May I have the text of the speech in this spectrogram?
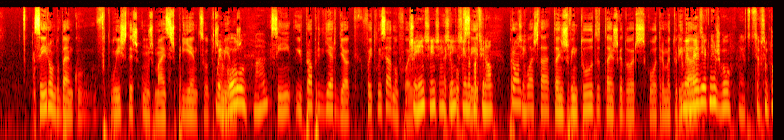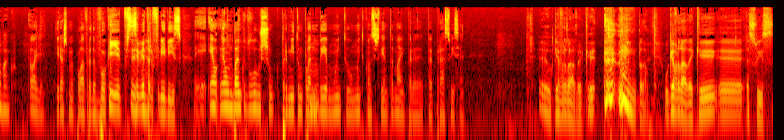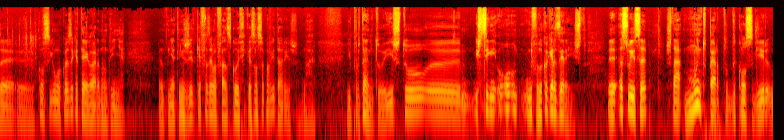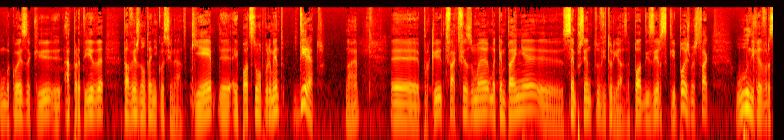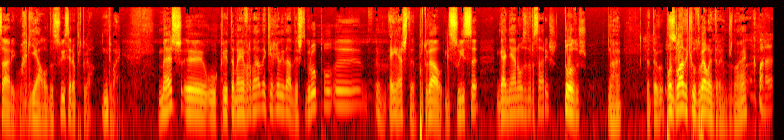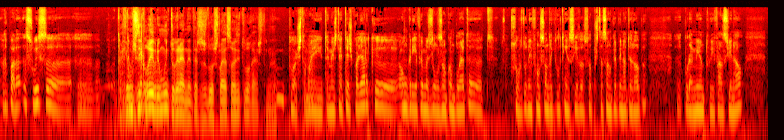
Saíram do banco futebolistas, uns mais experientes, outros o menos. não é? Sim, e o próprio Dier Dioc, que foi utilizado, não foi? Sim, sim, sim, sim, sim na parte final. Pronto, sim. lá está. Tem juventude, tem jogadores com outra maturidade. Uma média que nem jogou, esteve sempre no banco. Olha, tiraste-me a palavra da boca e ia precisamente é. referir isso. É, é, é, um banco de luxo que permite um plano uhum. B muito, muito consistente também para, para, para a Suíça. Eh, o que é verdade é que, perdão, o que é verdade é que uh, a Suíça uh, conseguiu uma coisa que até agora não tinha, não tinha atingido, que é fazer uma fase de qualificação só com vitórias, não é? E portanto, isto, uh, isto no fundo, o que eu quero dizer é isto. a Suíça está muito perto de conseguir uma coisa que, à partida, talvez não tenha equacionado, que é a hipótese de um apuramento direto, não é? Eh, porque de facto fez uma, uma campanha 100% eh, vitoriosa. Pode dizer-se que, pois, mas de facto o único adversário real da Suíça era Portugal. Muito bem. Mas uh, o que também é verdade é que a realidade deste grupo é esta. Portugal e Suíça ganharam os adversários todos, não é? Portanto, ponto lado aqui o duelo entre ambos, não é? Repara, repara a Suíça. Uh, Há um desequilíbrio ver... muito grande entre estas duas seleções e tudo o resto, não é? Pois, também, também tens que olhar que a Hungria foi uma desilusão completa, sobretudo em função daquilo que tinha sido a sua prestação no Campeonato da Europa, apuramento e fase final.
